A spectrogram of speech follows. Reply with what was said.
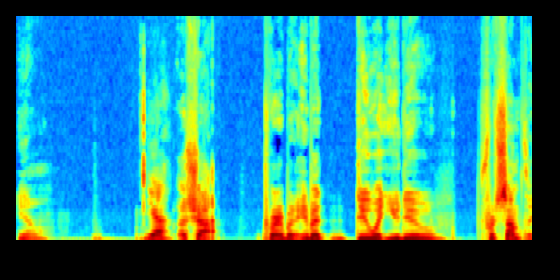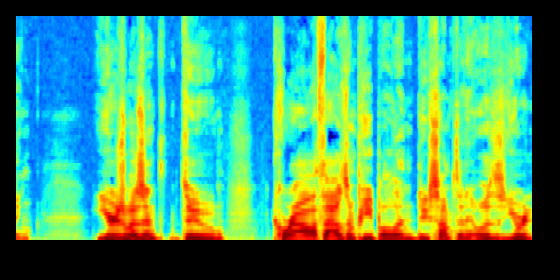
you know yeah, a shot for everybody. But do what you do for something. Yours wasn't to corral a thousand people and do something. It was you were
